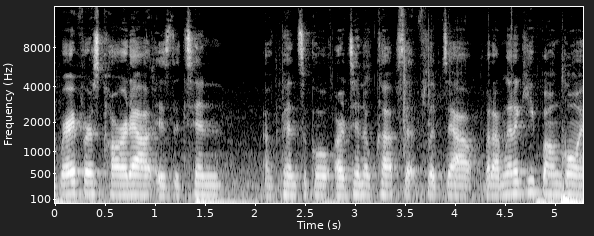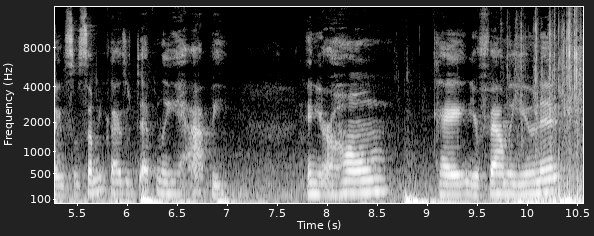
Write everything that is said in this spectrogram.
Very first card out is the Ten of Pentacle or Ten of Cups that flipped out. But I'm going to keep on going. So some of you guys are definitely happy in your home, okay, in your family unit.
